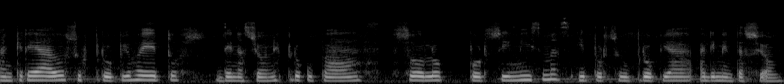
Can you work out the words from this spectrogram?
Han creado sus propios etos de naciones preocupadas solo por sí mismas y por su propia alimentación.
